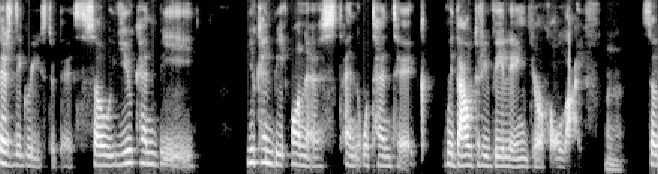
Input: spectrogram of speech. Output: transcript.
there's degrees to this so you can be you can be honest and authentic without revealing your whole life Mm. So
